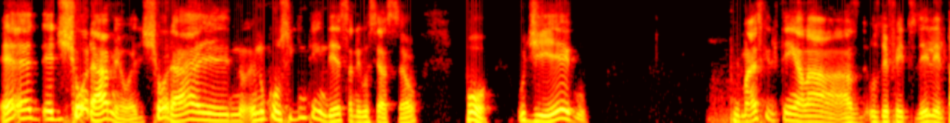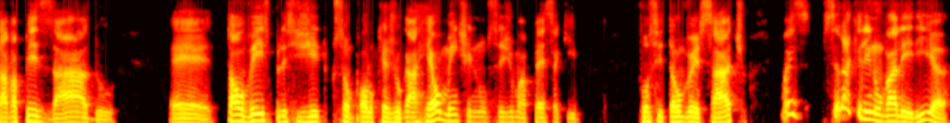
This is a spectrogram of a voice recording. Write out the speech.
é, é, de chorar, meu. É de chorar. eu não consigo entender essa negociação. Pô, o Diego, por mais que ele tenha lá as, os defeitos dele, ele tava pesado é, talvez para esse jeito que o São Paulo quer jogar, realmente ele não seja uma peça que fosse tão versátil. Mas será que ele não valeria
